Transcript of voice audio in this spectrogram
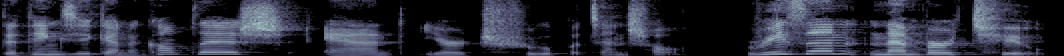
the things you can accomplish and your true potential reason number 2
